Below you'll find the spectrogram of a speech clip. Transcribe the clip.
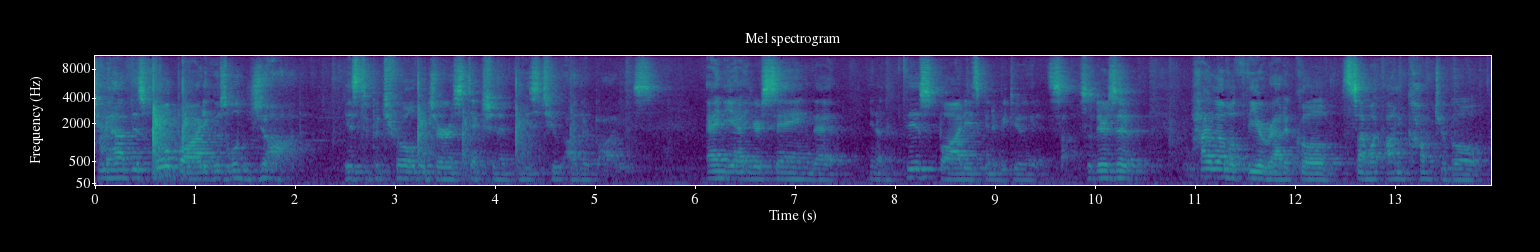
You have this whole body whose whole job is to patrol the jurisdiction of these two other bodies. And yet you're saying that, you know, this body is going to be doing it itself. So there's a high level theoretical, somewhat uncomfortable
